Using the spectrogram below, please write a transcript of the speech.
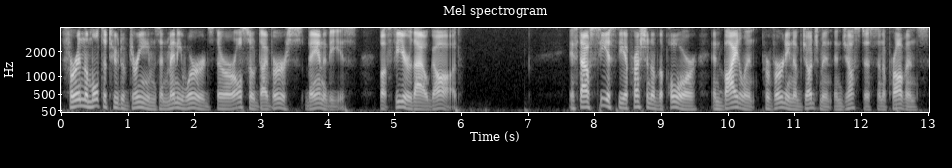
For in the multitude of dreams and many words there are also diverse vanities, but fear thou God. If thou seest the oppression of the poor, and violent perverting of judgment and justice in a province,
